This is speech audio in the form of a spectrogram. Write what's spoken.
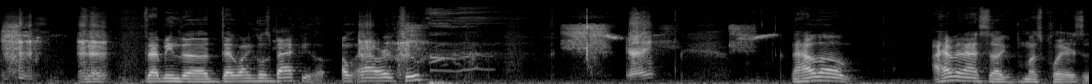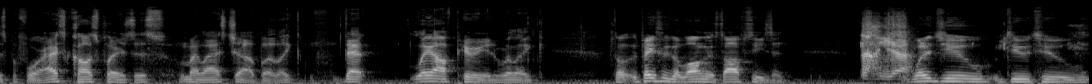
Does Mhm. that, does that mean the deadline goes back an hour or two? Right? Now, how the I haven't asked like most players this before. I asked college players this my last job, but like that layoff period where like the, basically the longest off season. yeah. What did you do to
